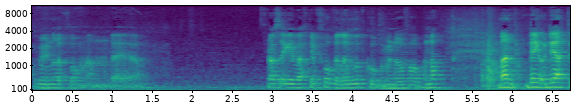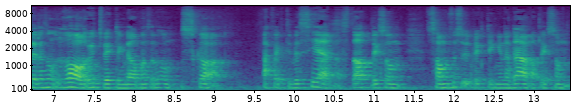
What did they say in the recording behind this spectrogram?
kommunereformen det er, Altså, Jeg er verken for eller mot kommunereformen, da. Men det er jo det at det er en sånn rar utvikling der man sånn, skal effektiviseres. Da, at liksom samfunnsutviklingen er der at liksom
